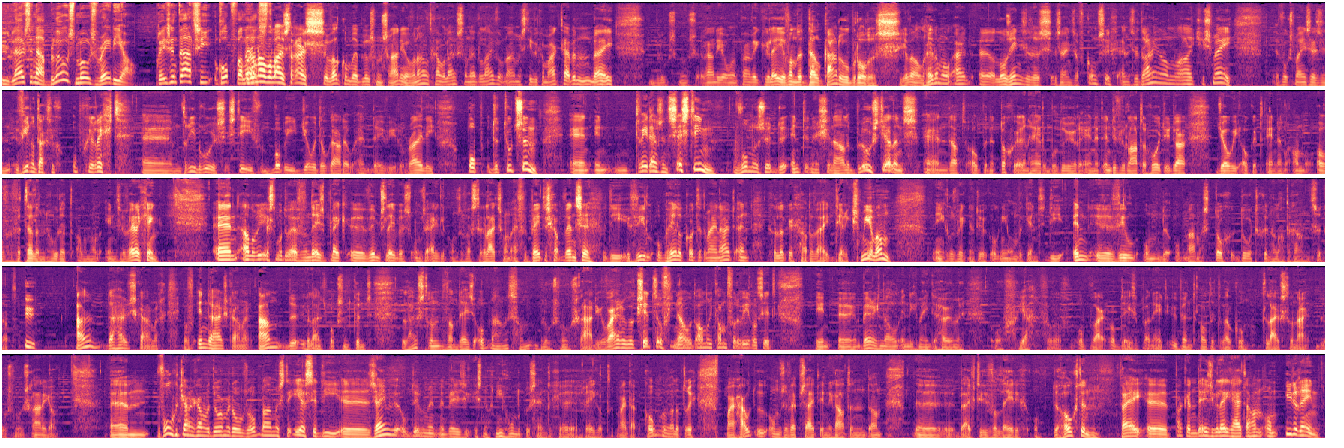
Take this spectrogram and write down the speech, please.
U luistert naar Bluesmoose Radio. Presentatie Rob van Elst. Goedenavond luisteraars, welkom bij Bluesmoose Radio. Vanavond gaan we luisteren naar de live-opnames die we gemaakt hebben bij Bluesmoose Radio een paar weken geleden van de Delgado Brothers. Jawel, helemaal uit uh, Los Angeles zijn ze afkomstig en ze draaien al uitjes mee. Volgens mij zijn ze in 84 opgericht. Eh, drie broers, Steve, Bobby, Joey Delgado en David Riley op de toetsen. En in 2016 wonnen ze de Internationale Blues Challenge. En dat opende toch weer een heleboel deuren. In het interview later hoort u daar Joey ook het een en ander over vertellen. Hoe dat allemaal in zijn werk ging. En allereerst moeten we even van deze plek uh, Wim Slebers, onze, eigenlijk onze vaste geluidsman, even beterschap wensen. Die viel op hele korte termijn uit. En gelukkig hadden wij Dirk Smierman, in Groesbeek natuurlijk ook niet onbekend, die in uh, viel om de opnames toch door te kunnen laten gaan. Zodat u aan de huiskamer, of in de huiskamer aan de geluidsboxen kunt luisteren van deze opnames van Bluesmoose Radio. Waar u ook zit, of je nou aan de andere kant van de wereld zit, in uh, in de gemeente Heumen, of ja, op waar op deze planeet. U bent altijd welkom te luisteren naar Bluesmoose Radio. Um, volgend jaar gaan we door met onze opnames. De eerste die uh, zijn we op dit moment mee bezig. Is nog niet 100% geregeld. Maar daar komen we wel op terug. Maar houdt u onze website in de gaten. Dan uh, blijft u volledig op de hoogte. Wij pakken deze gelegenheid aan om iedereen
